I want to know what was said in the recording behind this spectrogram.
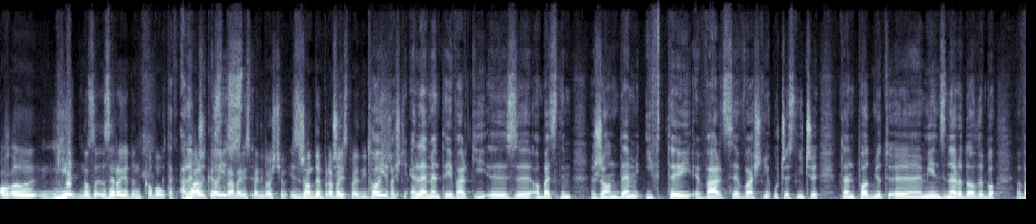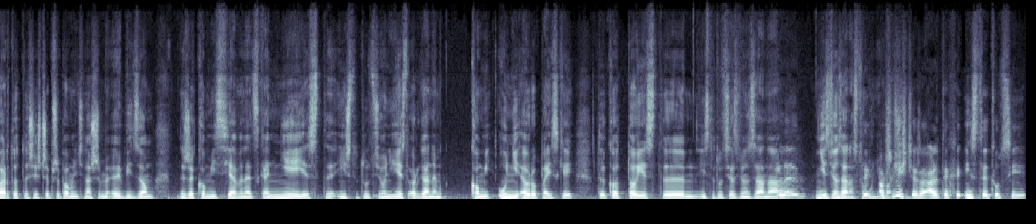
o, jedno, zero-jedynkową tak, walkę z Prawem i Sprawiedliwością i z rządem Prawa i Sprawiedliwości. to jest właśnie element tej walki y, z obecnym rządem i w tej walce właśnie uczestniczy ten podmiot y, międzynarodowy, bo warto też jeszcze przypomnieć naszym y, widzom, że Komisja Wenecka nie jest instytucją, nie jest organem Unii Europejskiej, tylko to jest y, instytucja związana, Ale nie związana z tą tych, Unią oczywiście, że ale tych instytucji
